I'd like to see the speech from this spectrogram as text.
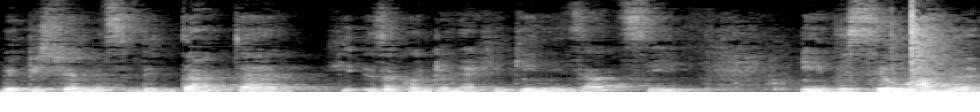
Wypisujemy sobie datę zakończenia higienizacji i wysyłamy.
